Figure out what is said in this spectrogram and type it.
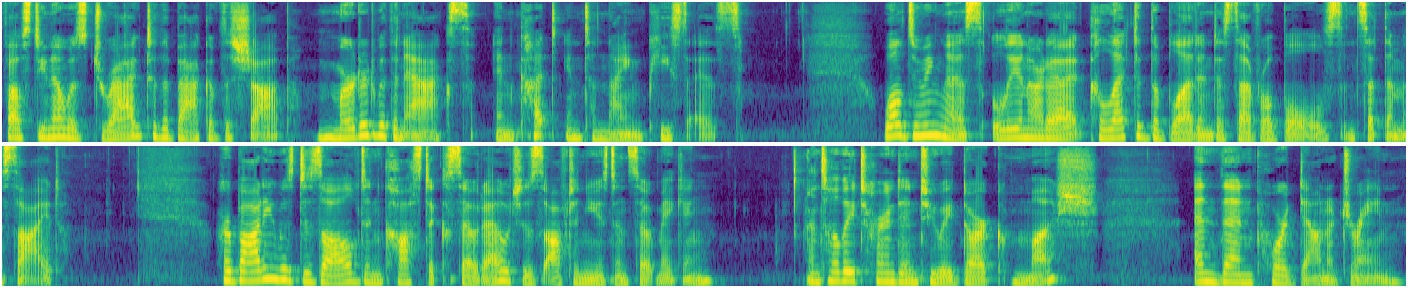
Faustina was dragged to the back of the shop, murdered with an axe, and cut into nine pieces. While doing this, Leonarda collected the blood into several bowls and set them aside. Her body was dissolved in caustic soda, which is often used in soap making, until they turned into a dark mush and then poured down a drain.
